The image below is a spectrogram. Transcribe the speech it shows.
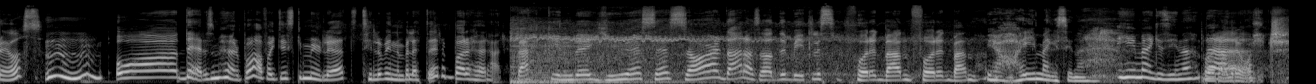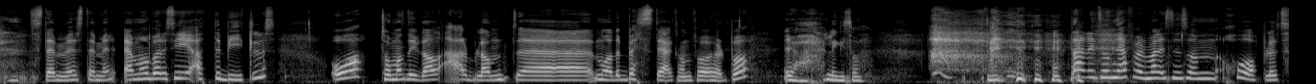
det oss? Mm, og dere som hører på, har faktisk mulighet til å vinne billetter. Bare hør her. Back in the USSR. Der, altså. The Beatles. For et band, for et band. Ja, i magasinet. I magasinet. På er- Radio Revolt. Stemmer, stemmer. Jeg må bare si at The Beatles og Thomas Dybdahl er blant uh, noe av det beste jeg kan få hørt på. Ja, liksom. Det er litt sånn, Jeg føler meg litt sånn håpløst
